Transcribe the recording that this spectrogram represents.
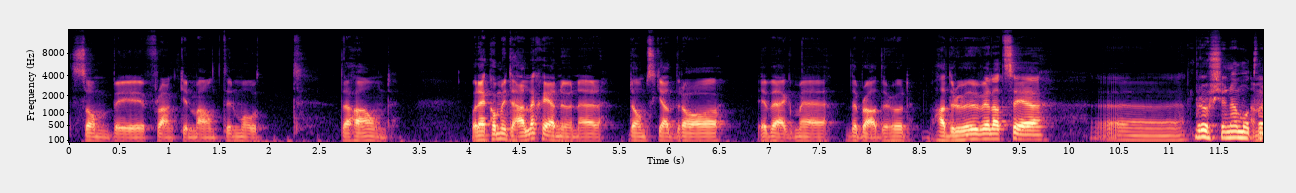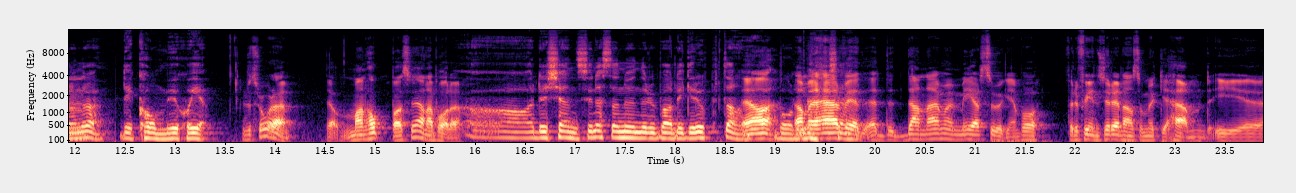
Zombie Franken Mountain mot The Hound. Och det kommer inte heller ske nu när de ska dra iväg med The Brotherhood. Hade du velat se... Uh... Brorsorna mot mm. varandra? Det kommer ju ske. Du tror det? Ja, man hoppas ju gärna på det. Ja, det känns ju nästan nu när du bara lägger upp den Ja, ja men det här vet, denna är man mer sugen på. För det finns ju redan så mycket hämnd i eh,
